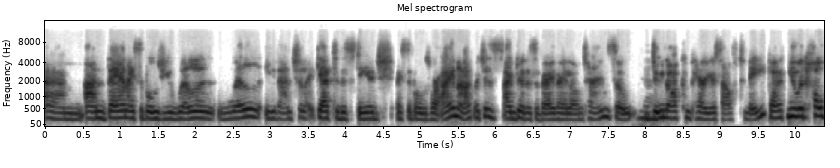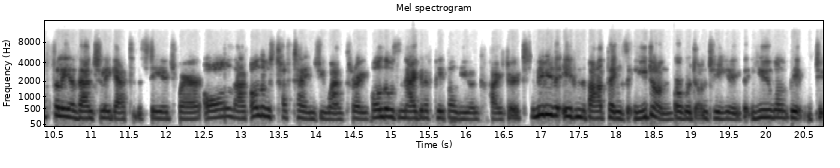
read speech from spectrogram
Um, and then I suppose you will will eventually get to the stage, I suppose, where I'm at, which is I'm doing this a very, very long time. So yeah. do not compare yourself to me. But you would hopefully eventually get to the stage where all that, all those tough times you went through, all those negative people you encountered, maybe the, even the bad things that you done or were done to you, that you will be to,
